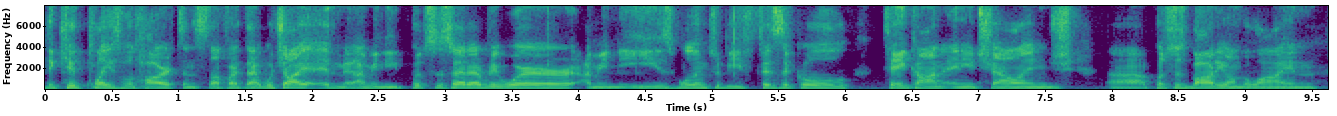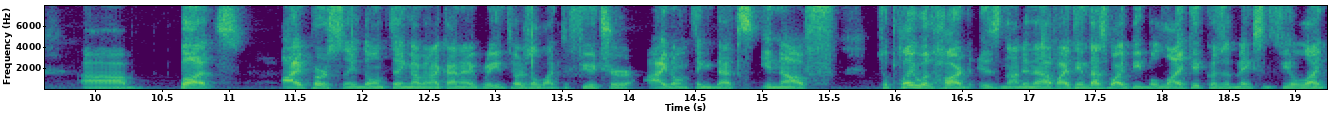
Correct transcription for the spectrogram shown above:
the kid plays with heart and stuff like that, which I admit. I mean, he puts his head everywhere. I mean, he's willing to be physical, take on any challenge, uh, puts his body on the line. Uh, but I personally don't think. I mean, I kind of agree in terms of like the future. I don't think that's enough to play with heart is not enough. I think that's why people like it because it makes it feel like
